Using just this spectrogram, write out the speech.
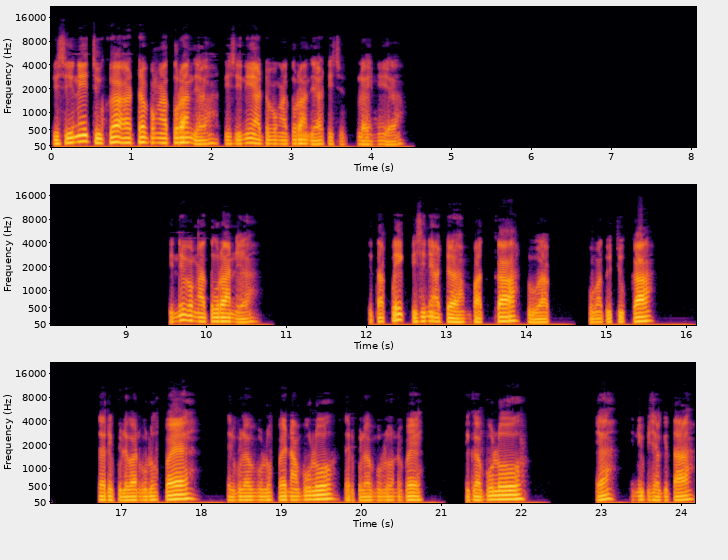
Di sini juga ada pengaturan ya. Di sini ada pengaturan ya di sebelah ini ya. Ini pengaturan ya kita klik di sini ada 4K 2,7K 1080p 1080p 60 1080p 30 ya. Ini bisa kita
